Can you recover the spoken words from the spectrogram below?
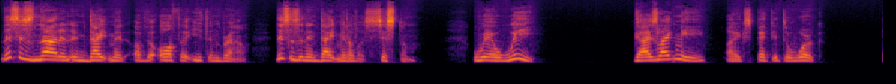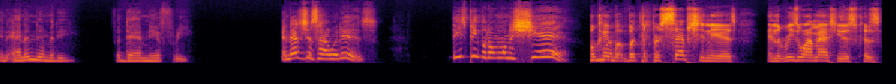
this is not an indictment of the author Ethan Brown. This is an indictment of a system where we, guys like me, are expected to work in anonymity for damn near free. And that's just how it is. These people don't want to share. Okay, money. but but the perception is, and the reason why I'm asking you this because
